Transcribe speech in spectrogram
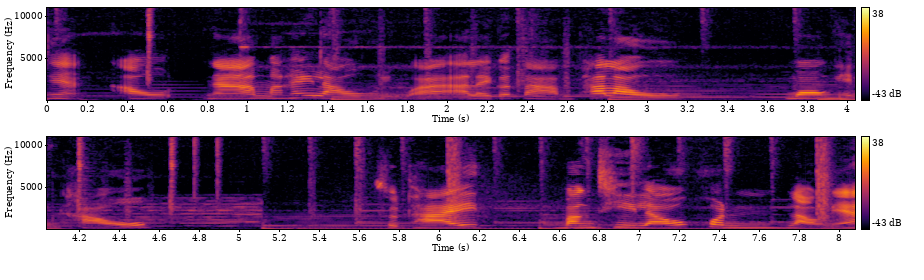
เนี่ยเอาน้ำมาให้เราหรือว่าอะไรก็ตาม ถ้าเรามองเห็นเขา สุดท้าย บางทีแล้วคนเหล่านี้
